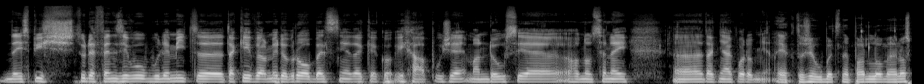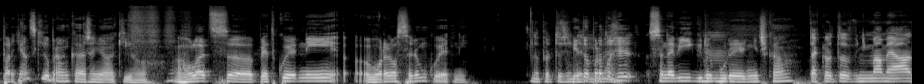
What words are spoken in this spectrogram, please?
nejspíš tu defenzivu bude mít eh, taky velmi dobrou obecně, tak jako i chápu, že Mandous je hodnocený eh, tak nějak podobně. A jak to, že vůbec nepadlo jméno spartianského brankáře nějakého? Holec eh, pětku jedný, Vorel sedmku jedný. No, protože je to proto, že se neví, kdo hmm. bude jednička? Takhle to vnímám já,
